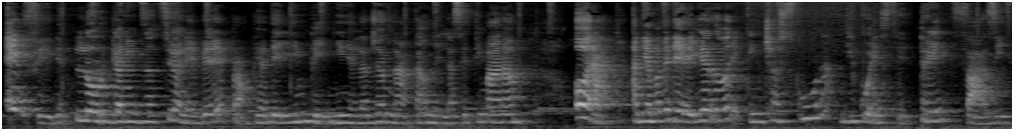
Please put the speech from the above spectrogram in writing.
e infine l'organizzazione vera e propria degli impegni nella giornata o nella settimana. Ora andiamo a vedere gli errori in ciascuna di queste tre fasi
